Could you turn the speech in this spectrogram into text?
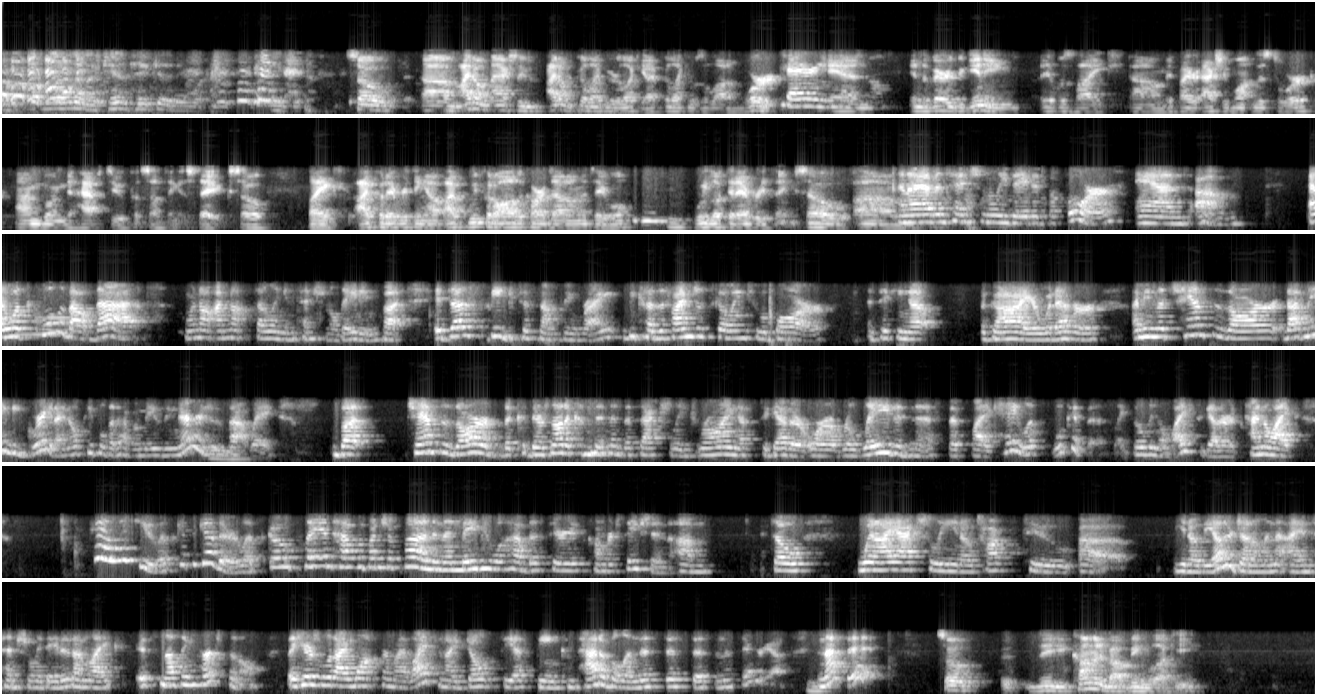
button and I can't take it anymore. Thank you. So um, I don't actually, I don't feel like we were lucky. I feel like it was a lot of work. Very And- intentional. In the very beginning, it was like, um, if I actually want this to work, I'm going to have to put something at stake. So, like, I put everything out. I, we put all the cards out on the table. We looked at everything. So, um, and I have intentionally dated before, and um, and what's cool about that, we're not, I'm not selling intentional dating, but it does speak to something, right? Because if I'm just going to a bar and picking up a guy or whatever, I mean, the chances are that may be great. I know people that have amazing marriages Mhm. that way, but chances are that there's not a commitment that's actually drawing us together or a relatedness that's like, hey, let's look at this, like building a life together. It's kind of like, hey, I like you. Let's get together. Let's go play and have a bunch of fun, and then maybe we'll have this serious conversation. Um, so when I actually, you know, talked to, uh, you know, the other gentleman that I intentionally dated, I'm like, it's nothing personal. But here's what I want for my life, and I don't see us being compatible in this, this, this, and this area. And that's it. So the comment about being lucky,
